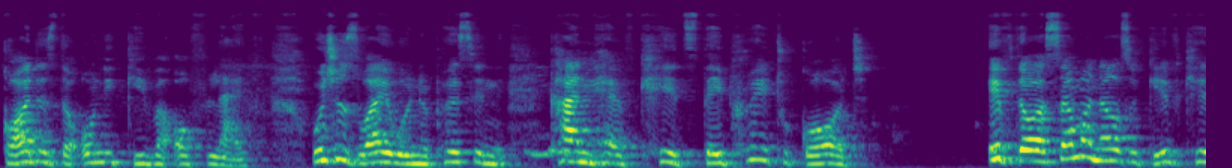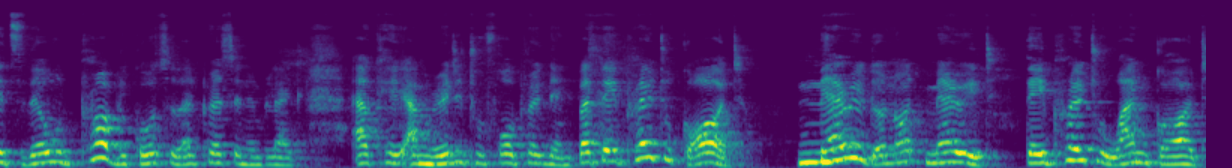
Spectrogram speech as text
God is the only giver of life, which is why when a person can't have kids, they pray to God. If there was someone else who give kids, they would probably go to that person and be like, okay, I'm ready to fall pregnant. But they pray to God. Married or not married, they pray to one God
